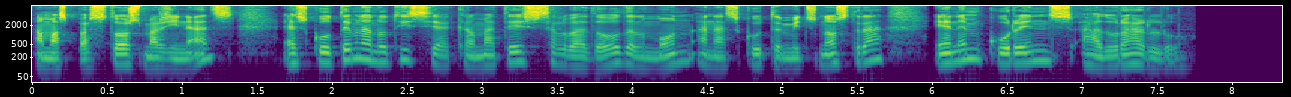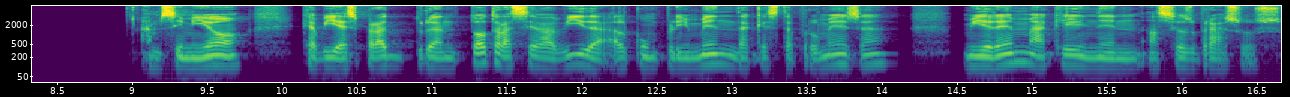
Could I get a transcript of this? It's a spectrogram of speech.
Amb els pastors marginats, escoltem la notícia que el mateix Salvador del món ha nascut enmig nostre i anem corrents a adorar-lo. Amb Simeó, que havia esperat durant tota la seva vida el compliment d'aquesta promesa, mirem aquell nen als seus braços,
